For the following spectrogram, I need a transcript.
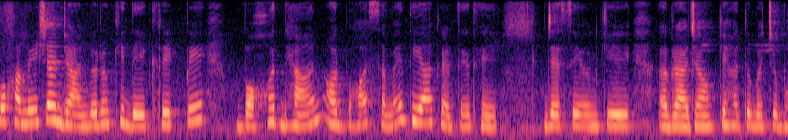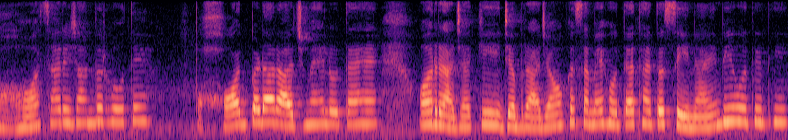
वो हमेशा जानवरों की देख रेख पे बहुत ध्यान और बहुत समय दिया करते थे। जैसे उनके राजाओं के यहाँ तो बच्चों बहुत सारे जानवर होते हैं। बहुत बड़ा राजमहल होता है और राजा की, जब राजाओं का समय होता था तो सेनाएँ भी होती थी,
